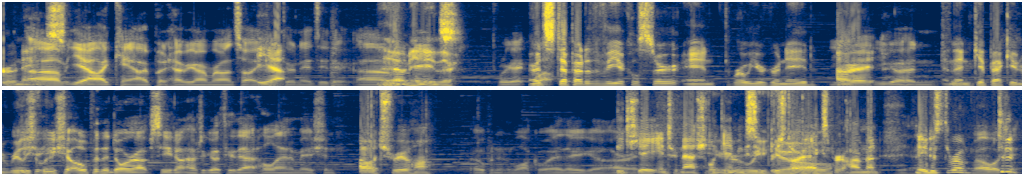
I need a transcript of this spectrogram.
grenades. Um, yeah, I can't. I put heavy armor on, so I Yeah. can't throw nades either. Um, Yeah, me nades. neither. Okay, All right, well, step out of the vehicle, sir, and throw your grenade, yeah, All right. You go ahead and. and then get back in really you should, quick. you should open the door up so you don't have to go through that whole animation. oh, true, huh? Open it and walk away. There you go. All right. GTA International Here Gaming Superstar go. Expert Harmon. Yeah. Nade is thrown. Oh, okay. it-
